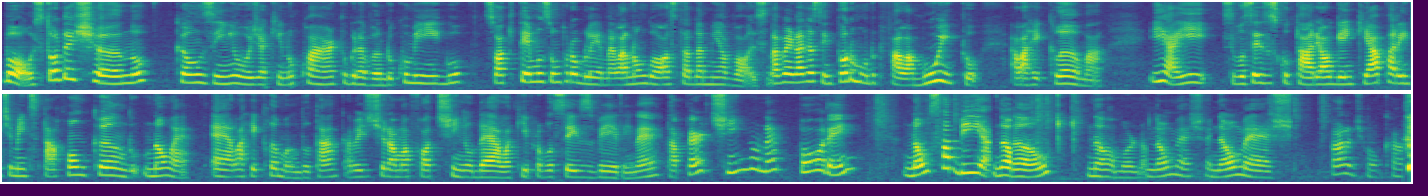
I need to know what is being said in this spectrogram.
Bom, estou deixando cãozinho hoje aqui no quarto gravando comigo. Só que temos um problema, ela não gosta da minha voz. Na verdade, assim, todo mundo que fala muito, ela reclama. E aí, se vocês escutarem alguém que aparentemente está roncando, não é é ela reclamando, tá? Acabei de tirar uma fotinho dela aqui pra vocês verem, né? Tá pertinho, né? Porém, não sabia. Não, não, não amor, não. Não mexe, não mexe. Para de roncar.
